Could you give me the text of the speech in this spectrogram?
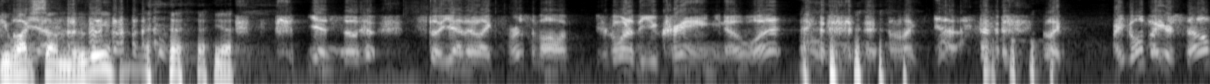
you Oh, watched yeah. some movie?" yeah, Yeah, so so yeah, they're like, first of all, you're going to the Ukraine, you know what? I'm like, yeah. they're like, are you going by yourself?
